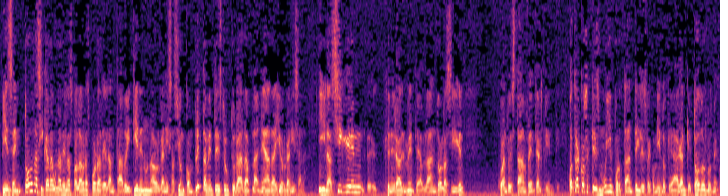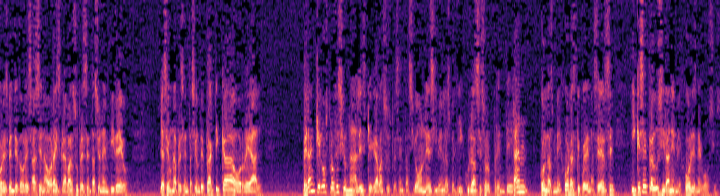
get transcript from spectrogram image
piensa en todas y cada una de las palabras por adelantado y tienen una organización completamente estructurada, planeada y organizada. Y la siguen, eh, generalmente hablando, la siguen cuando están frente al cliente. Otra cosa que es muy importante y les recomiendo que hagan, que todos los mejores vendedores hacen ahora, es grabar su presentación en video, ya sea una presentación de práctica o real. Verán que los profesionales que graban sus presentaciones y ven las películas se sorprenderán con las mejoras que pueden hacerse y que se traducirán en mejores negocios.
